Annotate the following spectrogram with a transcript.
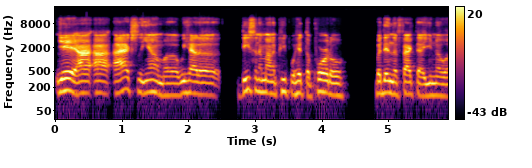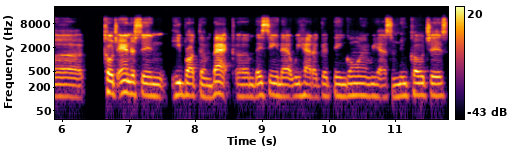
Yeah, I I, I actually am. Uh, we had a decent amount of people hit the portal, but then the fact that you know uh, Coach Anderson, he brought them back. Um, they seen that we had a good thing going. We had some new coaches.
